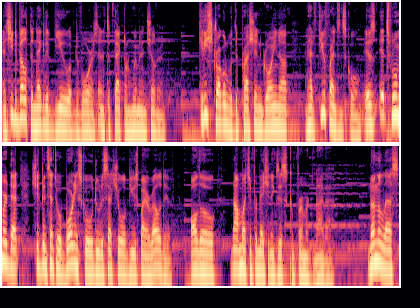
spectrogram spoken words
and she developed a negative view of divorce and its effect on women and children. Kitty struggled with depression growing up and had few friends in school. It is, it's rumored that she had been sent to a boarding school due to sexual abuse by a relative, although not much information exists to confirm or deny that. Nonetheless,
